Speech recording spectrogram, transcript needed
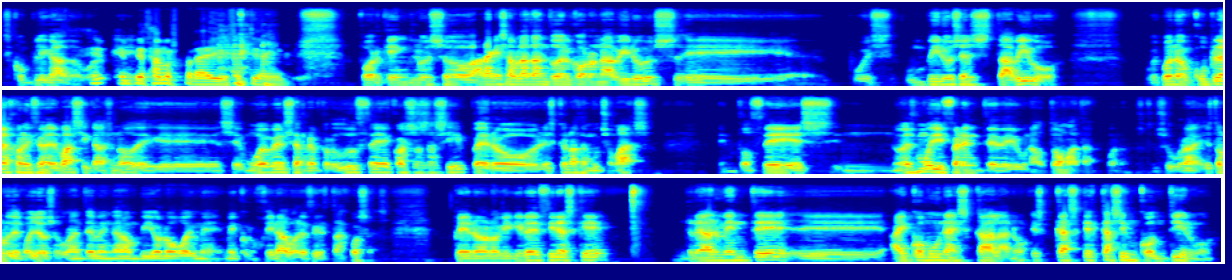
Es complicado. Empezamos por ahí, efectivamente. porque incluso ahora que se habla tanto del coronavirus, eh, pues un virus está vivo. pues bueno, cumple las condiciones básicas, ¿no? De que se mueve, se reproduce, cosas así, pero es que no hace mucho más. Entonces, no es muy diferente de un autómata. Bueno, esto, lo digo yo, seguramente venga un biólogo y me, crujirá por decir estas cosas. Pero lo que quiero decir es que realmente eh, hay como una escala, ¿no? Es, que es casi un continuo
